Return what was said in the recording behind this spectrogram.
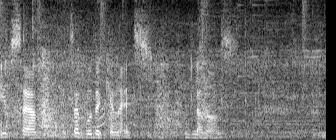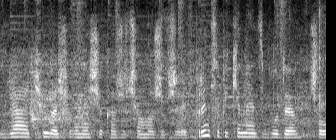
і все. І це буде кінець для нас. Я чула, що вони ще кажуть, що може вже в принципі кінець буде, що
